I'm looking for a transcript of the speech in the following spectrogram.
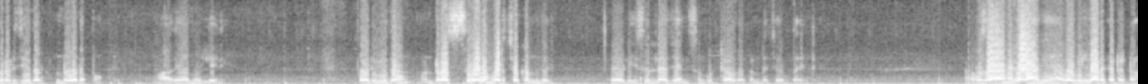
ഫ്രിഡ്ജ് ഇതൊക്കെ ഉണ്ട് ഇവിടെ ഇപ്പം. അതൊന്നുമില്ല ഇനി ഇപ്പോൾ ഒരുവിധം ഡ്രസ്സുകളും കുറച്ചൊക്കെ ഉണ്ട്. ലേഡീസും ഇല്ല ജെൻസും കുട്ടികളൊക്കെ ഉണ്ട് ചെറുതായിട്ട്. അപ്പോൾ സാധനമൊക്കെ വാങ്ങി അവ ബില്ല് അടക്കട്ടെ കേട്ടോ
